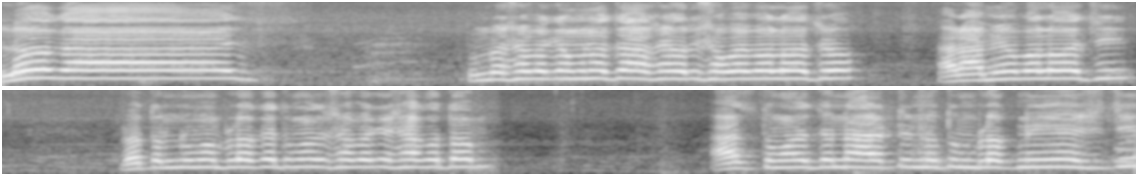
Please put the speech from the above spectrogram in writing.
হ্যালো গাইস, তোমরা সবাই কেমন আছো? আশা করি সবাই ভালো আছো, আর আমিও ভালো আছি। রতন রুমা ব্লগে তোমাদের সবাইকে স্বাগতম। আজ তোমাদের জন্য আরেকটি নতুন ব্লগ নিয়ে এসেছি।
